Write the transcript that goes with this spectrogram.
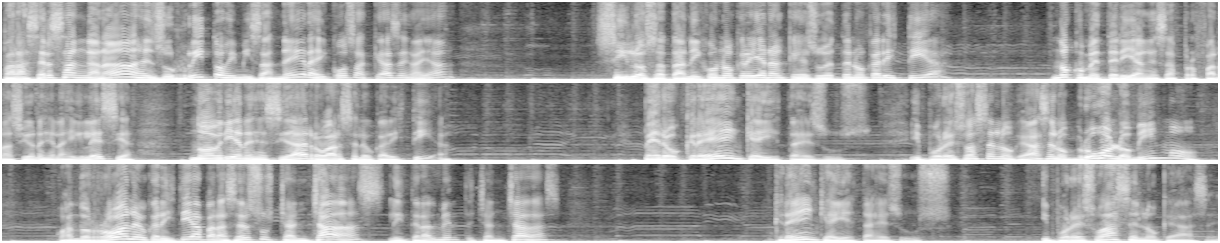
Para hacer sanganadas en sus ritos y misas negras y cosas que hacen allá. Si los satánicos no creyeran que Jesús está en Eucaristía, no cometerían esas profanaciones en las iglesias. No habría necesidad de robarse la Eucaristía pero creen que ahí está Jesús. Y por eso hacen lo que hacen. Los brujos lo mismo. Cuando roban la Eucaristía para hacer sus chanchadas, literalmente chanchadas, creen que ahí está Jesús. Y por eso hacen lo que hacen.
